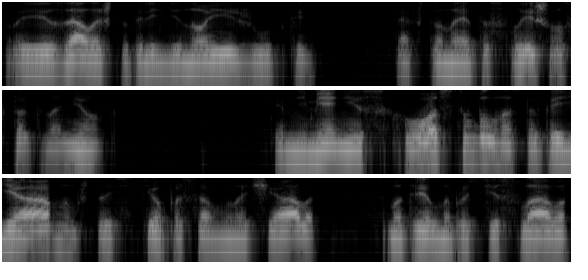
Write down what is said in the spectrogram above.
провязалось что-то ледяное и жуткое, так что на это слышался только намек. Тем не менее, сходство было настолько явным, что Степа с самого начала смотрел на Простислава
